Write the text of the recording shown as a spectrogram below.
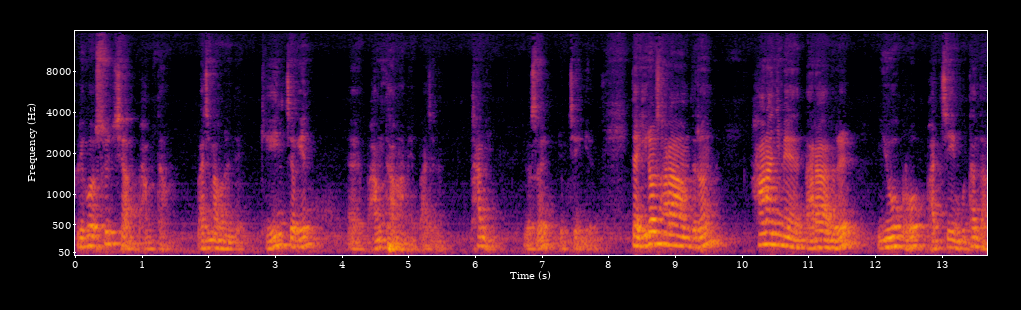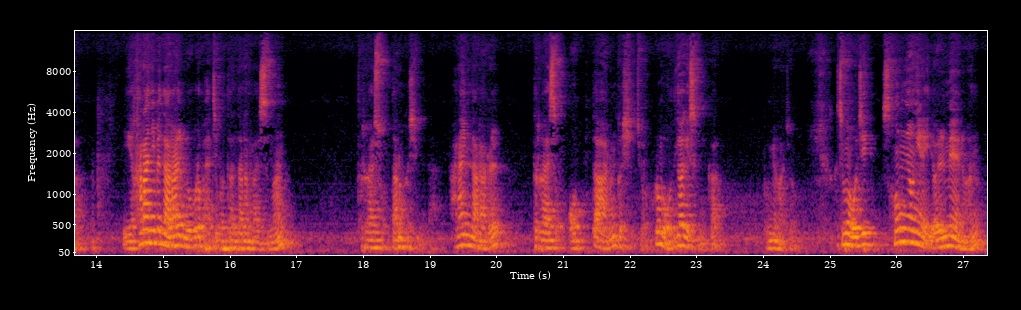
그리고 술 취함, 방탕. 마지막으로 이제 개인적인 방탕함에 빠지는 탐이 이것을 육체의 일. 이런 사람들은 하나님의 나라를 유혹으로 받지 못한다. 이 하나님의 나라를 유혹으로 받지 못한다는 말씀은 들어갈 수 없다는 것입니다. 하나님 나라를 들어갈 수 없다는 것이죠. 그럼 어디 가겠습니까? 분명하죠. 하지만 오직 성령의 열매는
